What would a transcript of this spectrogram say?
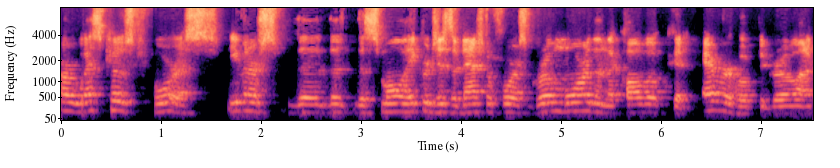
our west coast forests, even our the, the, the small acreages of national forests, grow more than the Colville could ever hope to grow on a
